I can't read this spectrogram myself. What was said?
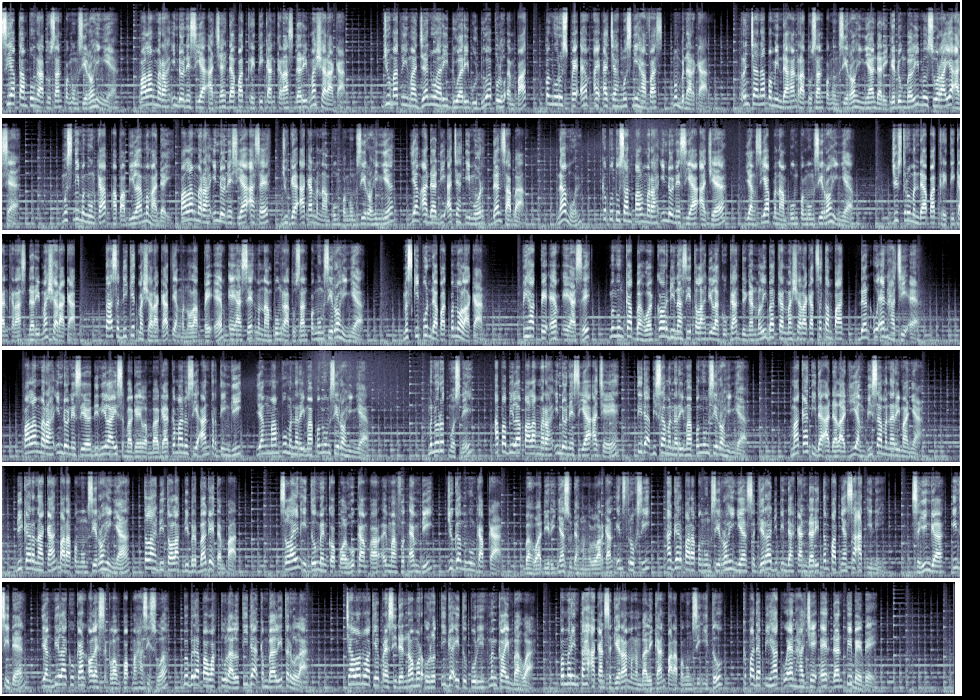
Siap tampung ratusan pengungsi Rohingya, Palang Merah Indonesia Aceh dapat kritikan keras dari masyarakat. Jumat 5 Januari 2024, pengurus PMI Aceh Musni Hafaz membenarkan rencana pemindahan ratusan pengungsi Rohingya dari Gedung Beli Suraya Aceh. Musni mengungkap apabila memadai, Palang Merah Indonesia Aceh juga akan menampung pengungsi Rohingya yang ada di Aceh Timur dan Sabang. Namun, keputusan Palmerah Indonesia Aceh yang siap menampung pengungsi Rohingya justru mendapat kritikan keras dari masyarakat. Tak sedikit masyarakat yang menolak PMEAC menampung ratusan pengungsi Rohingya. Meskipun dapat penolakan, pihak PMEAC mengungkap bahwa koordinasi telah dilakukan dengan melibatkan masyarakat setempat dan UNHCR. Palang Merah Indonesia dinilai sebagai lembaga kemanusiaan tertinggi yang mampu menerima pengungsi Rohingya. Menurut Musni, apabila Palang Merah Indonesia Aceh tidak bisa menerima pengungsi Rohingya, maka tidak ada lagi yang bisa menerimanya. Dikarenakan para pengungsi Rohingya telah ditolak di berbagai tempat. Selain itu, Menko Polhukam R.E. Mahfud MD juga mengungkapkan bahwa dirinya sudah mengeluarkan instruksi agar para pengungsi Rohingya segera dipindahkan dari tempatnya saat ini. Sehingga insiden yang dilakukan oleh sekelompok mahasiswa beberapa waktu lalu tidak kembali terulang. Calon wakil presiden nomor urut 3 itu pun mengklaim bahwa pemerintah akan segera mengembalikan para pengungsi itu kepada pihak UNHCR dan PBB.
